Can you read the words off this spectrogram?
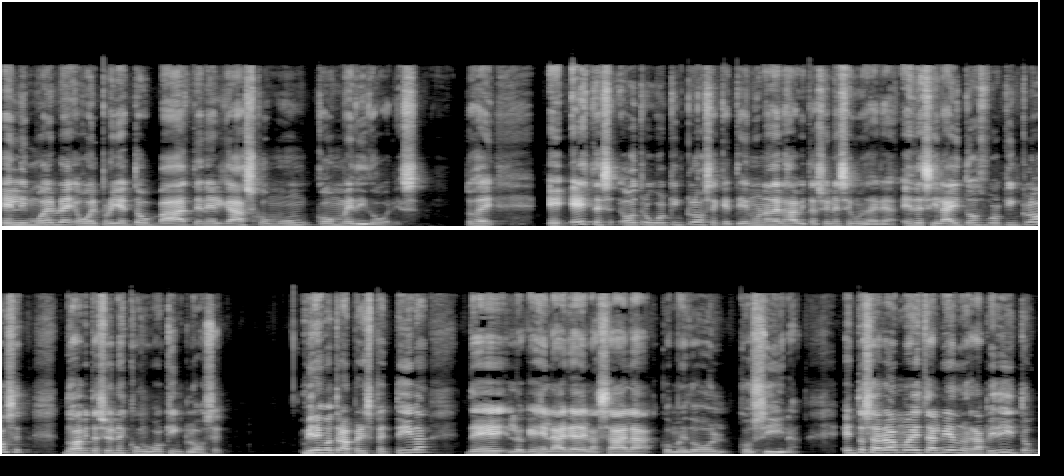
El inmueble o el proyecto va a tener gas común con medidores. Entonces, eh, este es otro working closet que tiene una de las habitaciones secundarias. Es decir, hay dos working closet, dos habitaciones con working closet. Miren otra perspectiva de lo que es el área de la sala, comedor, cocina. Entonces ahora vamos a estar viendo rapidito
